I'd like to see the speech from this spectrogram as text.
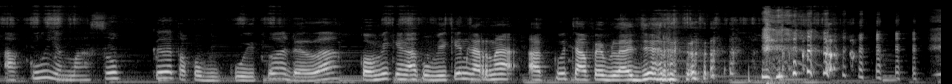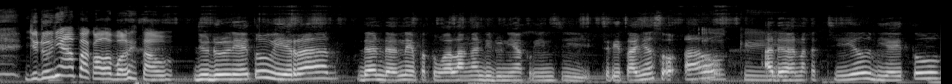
aku yang masuk ke toko buku itu adalah komik yang aku bikin karena aku capek belajar. Judulnya apa kalau boleh tahu? Judulnya itu Wira dan Dane Petualangan di Dunia Kelinci. Ceritanya soal Oke. ada anak kecil dia itu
